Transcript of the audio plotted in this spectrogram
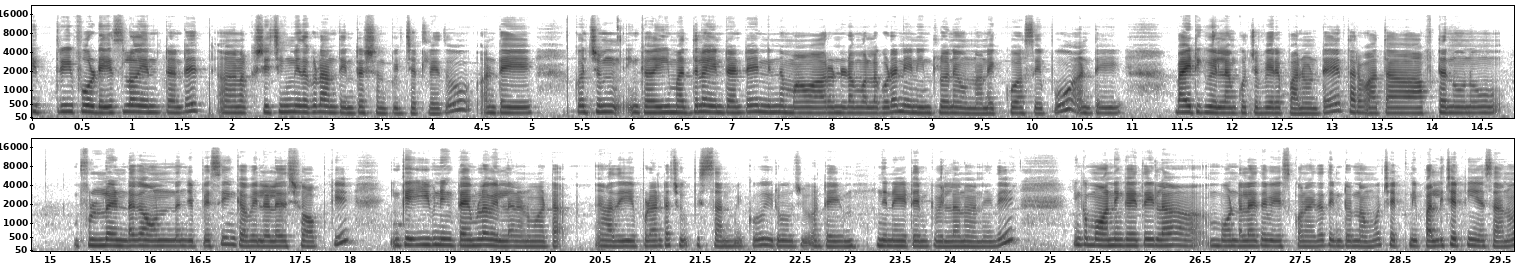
ఈ త్రీ ఫోర్ డేస్లో ఏంటంటే నాకు స్టిచ్చింగ్ మీద కూడా అంత ఇంట్రెస్ట్ అనిపించట్లేదు. అంటే కొంచెం ఇంకా ఈ మధ్యలో ఏంటంటే నిన్న మా వారు ఉండడం వల్ల కూడా నేను ఇంట్లోనే ఉన్నాను ఎక్కువసేపు. అంటే బయటికి వెళ్ళాం కొంచెం వేరే పని ఉంటే. తర్వాత ఆఫ్టర్నూను ఫుల్ ఎండగా ఉందని చెప్పేసి ఇంకా వెళ్ళలేదు షాప్కి. ఇంకా ఈవినింగ్ టైంలో వెళ్ళాను అనమాట అది ఎప్పుడంటే చూపిస్తాను మీకు ఈరోజు. అంటే నేను ఏ టైంకి వెళ్ళాను అనేది. ఇంకా మార్నింగ్ అయితే ఇలా బొండలు అయితే వేసుకొని అయితే తింటున్నాము. చట్నీ పల్లి చట్నీ చేశాను.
